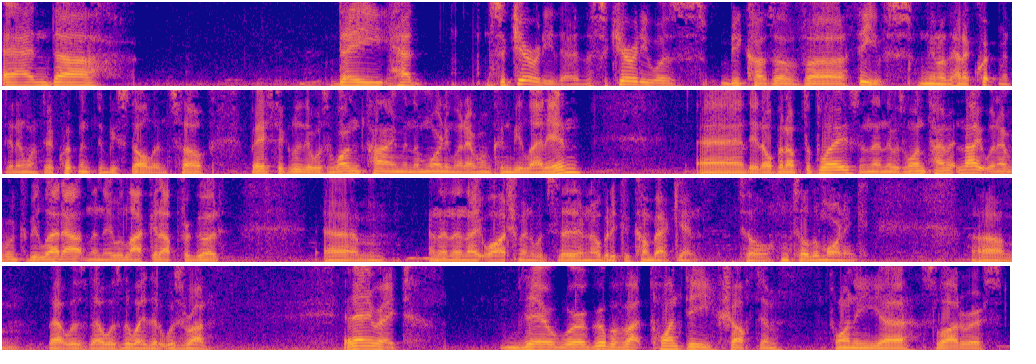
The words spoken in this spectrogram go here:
And uh, they had security there. The security was because of uh, thieves. You know, they had equipment. They didn't want their equipment to be stolen. So basically, there was one time in the morning when everyone couldn't be let in, and they'd open up the place. And then there was one time at night when everyone could be let out, and then they would lock it up for good. Um, and then the night watchman would stay there. Nobody could come back in until until the morning. Um, that was that was the way that it was run. At any rate, there were a group of about twenty shochtim, twenty uh, slaughterers,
